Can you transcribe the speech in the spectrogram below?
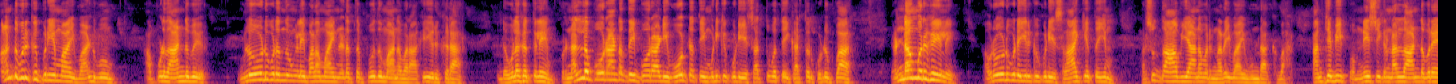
ஆண்டவருக்கு பிரியமாய் வாழ்வோம். அப்பொழுது ஆண்டவர் உங்களோடு கூட உங்களை பலமாய் நடத்த போதுமானவராக இருக்கிறார். இந்த உலகத்திலே ஒரு நல்ல போராட்டத்தை போராடி ஓட்டத்தை முடிக்கக்கூடிய சத்துவத்தை கர்த்தர் கொடுப்பார். இரண்டாம் வருகையிலே அவரோடு கூட இருக்கக்கூடிய சலாக்கியத்தையும் பரிசுத்த ஆவியானவர் நிறைவாய் உண்டாக்குவார். நாம் ஜெபிப்போம். நேசிக்கிற நல்ல ஆண்டவரே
